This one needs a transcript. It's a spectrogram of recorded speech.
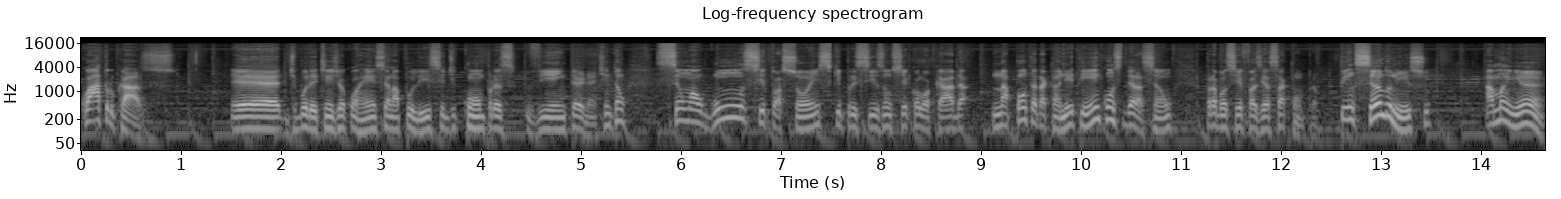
quatro casos é, de boletins de ocorrência na polícia de compras via internet. Então, são algumas situações que precisam ser colocadas na ponta da caneta e em consideração para você fazer essa compra. Pensando nisso, amanhã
